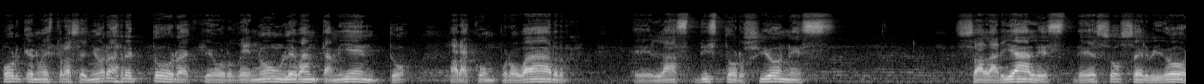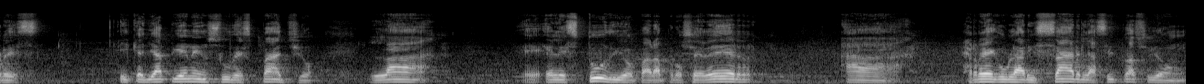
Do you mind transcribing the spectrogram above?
Porque Nuestra Señora Rectora, que ordenó un levantamiento para comprobar eh, las distorsiones salariales de esos servidores y que ya tiene en su despacho la, eh, el estudio para proceder a regularizar la situación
